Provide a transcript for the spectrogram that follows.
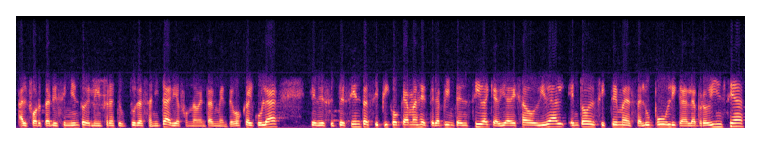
al fortalecimiento de la infraestructura sanitaria fundamentalmente. Vos calculás que de 700 y pico camas de terapia intensiva que había dejado Vidal en todo el sistema de salud pública de la provincia,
